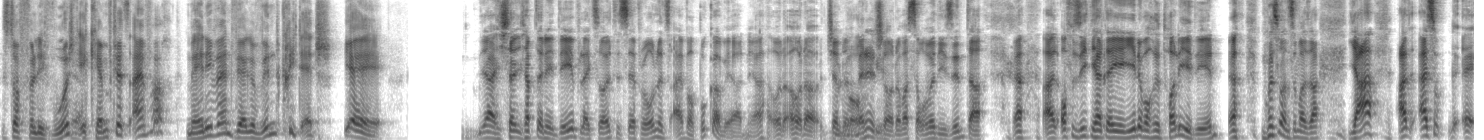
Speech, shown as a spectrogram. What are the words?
Ist doch völlig wurscht. Ja. Ihr kämpft jetzt einfach. Main Event, wer gewinnt, kriegt Edge. Yay. Ja, ich, ich habe da eine Idee, vielleicht sollte Seth Rollins einfach Booker werden, ja, oder, oder General Manager okay. oder was auch immer die sind da. Ja, offensichtlich hat er jede Woche tolle Ideen, ja, muss man so mal sagen. Ja, also äh,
